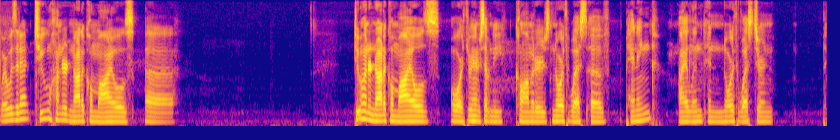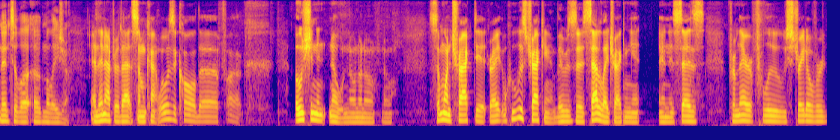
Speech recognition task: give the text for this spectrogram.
where was it at? 200 nautical miles. Uh, 200 nautical miles or 370 kilometers northwest of Penang Island in northwestern peninsula of Malaysia. And then after that, some kind. What was it called? Uh, fuck. Ocean. In, no, no, no, no, no. Someone tracked it, right? Who was tracking it? There was a satellite tracking it, and it says from there it flew straight over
